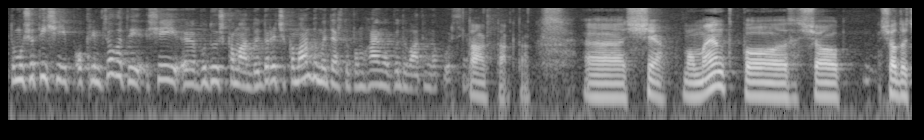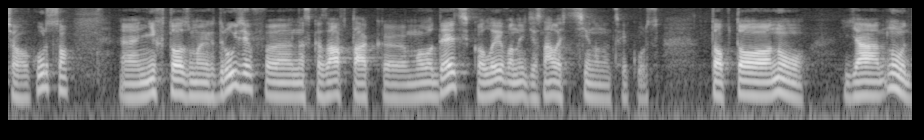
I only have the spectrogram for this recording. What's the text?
тому що ти ще й окрім цього, ти ще й е, будуєш команду. І, до речі, команду ми теж допомагаємо будувати на курсі. Так, так, так. Е, ще момент, по, що, щодо цього курсу. Е, ніхто з моїх друзів не сказав так молодець, коли вони дізнались ціну на цей курс. Тобто, ну, я ну,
